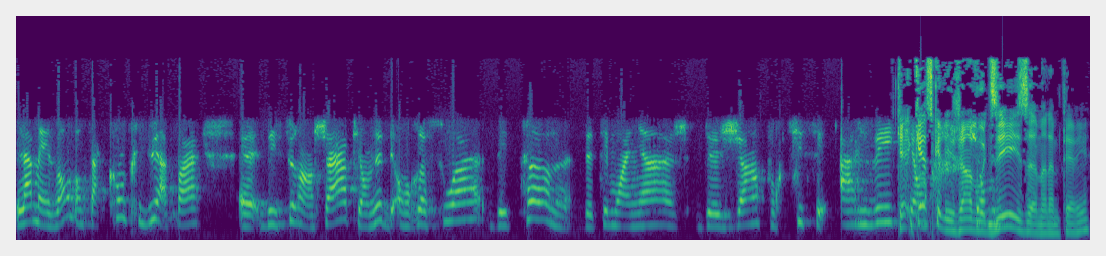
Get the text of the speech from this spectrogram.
la maison. Donc ça contribue à faire euh, des surenchères. Puis on a on reçoit des tonnes de témoignages de gens pour qui c'est arrivé. Qu'est-ce que les gens vous disent, Madame Terrier?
